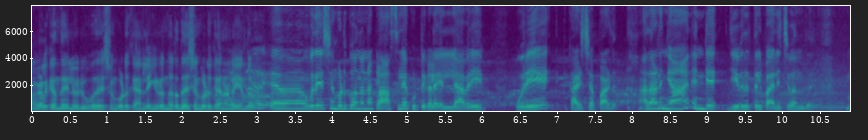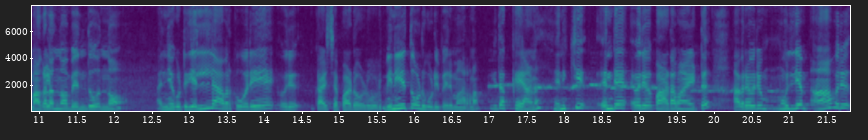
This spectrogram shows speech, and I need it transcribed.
മകൾക്ക് എന്തെങ്കിലും ഒരു ഉപദേശം കൊടുക്കാൻ അല്ലെങ്കിൽ ഒരു നിർദ്ദേശം കൊടുക്കാനുള്ള ഉപദേശം കൊടുക്കുക എന്ന് പറഞ്ഞാൽ ക്ലാസ്സിലെ കുട്ടികളെ എല്ലാവരെയും ഒരേ കാഴ്ചപ്പാട്. അതാണ് ഞാൻ എന്റെ ജീവിതത്തിൽ പാലിച്ചു വന്നത്. മകളെന്നോ ബന്ധുവെന്നോ അന്യകുട്ടി എല്ലാവർക്കും ഒരേ ഒരു കാഴ്ചപ്പാടോടുകൂടി വിനയത്തോടു കൂടി പെരുമാറണം. ഇതൊക്കെയാണ് എനിക്ക് എന്റെ ഒരു പാഠമായിട്ട് അവരെ ഒരു മൂല്യം ആ ഒരു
